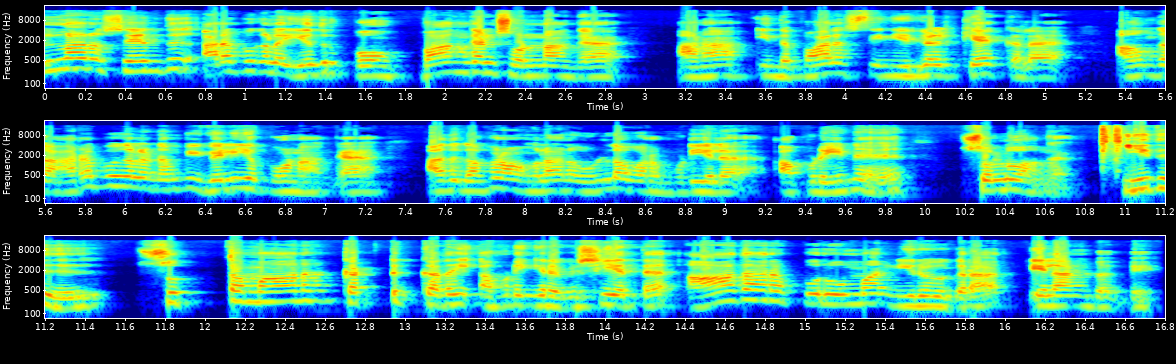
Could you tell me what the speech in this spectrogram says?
எல்லாரும் சேர்ந்து அரபுகளை எதிர்ப்போம் வாங்கன்னு சொன்னாங்க. ஆனா இந்த பாலஸ்தீனியர்கள் கேட்கல. அவங்க அரபுகளை நம்பி வெளியே போனாங்க. அதுக்கப்புறம் அவங்களால உள்ள வர முடியல அப்படின்னு சொல்லுவாங்க. இது சுத்தமான கட்டுக்கதை அப்படிங்கிற விஷயத்த ஆதாரபூர்வமா நிறுவுகிறார் இலான் பப்பே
